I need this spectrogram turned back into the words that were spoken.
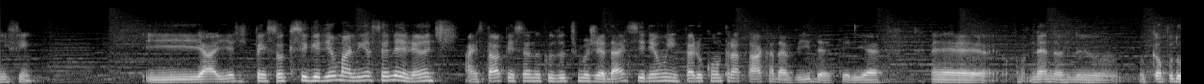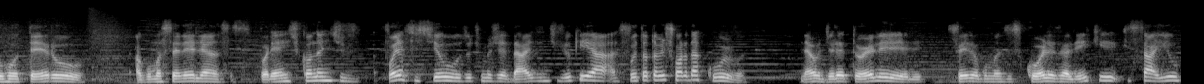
enfim, E aí a gente pensou que seguiria uma linha semelhante. A gente estava pensando que os últimos Jedi seriam um Império contra-ataca da vida, teria é, né, no, no- no campo do roteiro algumas semelhanças. Porém, a gente, quando a gente foi assistir os últimos Jedi, a gente viu que a- foi totalmente fora da curva. Né? O diretor ele, ele fez algumas escolhas ali que, que saiu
